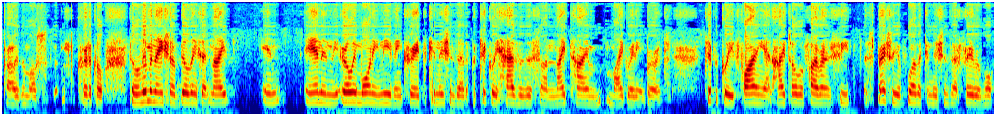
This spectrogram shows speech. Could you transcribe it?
probably the most critical. The illumination of buildings at night in, and in the early morning and evening creates conditions that are particularly hazardous on nighttime migrating birds. Typically flying at heights over 500 feet, especially if weather conditions are favorable,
